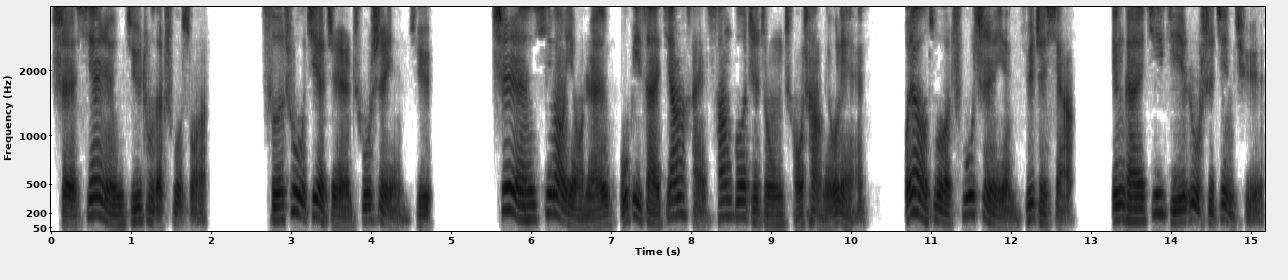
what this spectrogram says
是仙人居住的处所。此处借指出世隐居。诗人希望友人不必在江海沧波之中惆怅流连，不要做出世隐居之想。应该积极入世进取。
